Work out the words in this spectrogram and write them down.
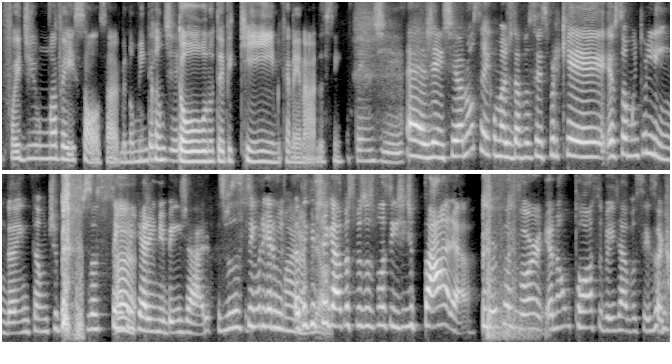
foi de uma vez só, sabe? Não me Entendi. encantou, não teve química nem nada, assim. Entendi. É, gente, eu não sei como ajudar vocês porque eu sou muito linda. Então, tipo, as pessoas sempre Ah. querem me beijar. As pessoas sempre querem me. Eu tenho que chegar para as pessoas e falar assim, gente, para! Por favor, eu não posso beijar vocês agora.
